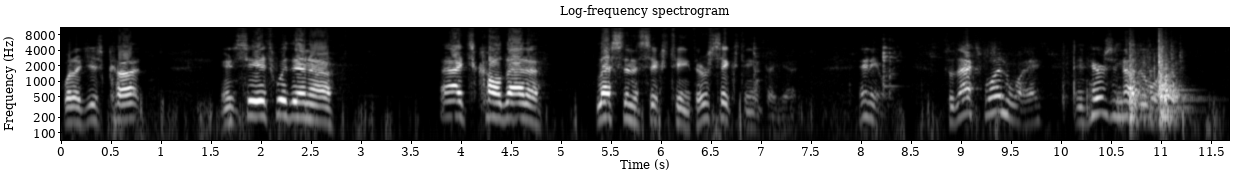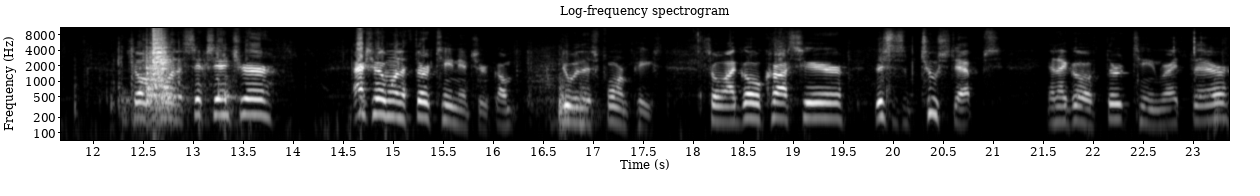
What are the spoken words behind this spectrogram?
what I just cut. And see, it's within a, I'd call that a less than a 16th, or 16th, I guess. Anyway, so that's one way. And here's another one. So I want a six incher. Actually, I want a 13 incher. I'm doing this form piece. So I go across here, this is two steps, and I go 13 right there.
